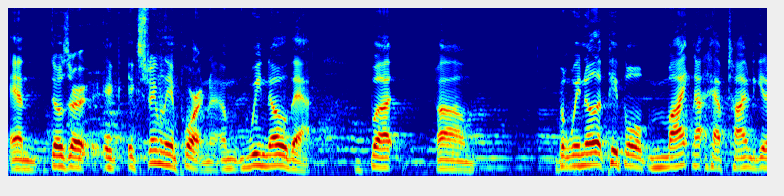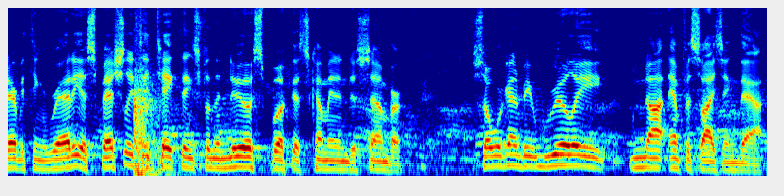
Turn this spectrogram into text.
and those are e- extremely important, and we know that. But um, but we know that people might not have time to get everything ready, especially if they take things from the newest book that's coming in December. So we're going to be really not emphasizing that,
